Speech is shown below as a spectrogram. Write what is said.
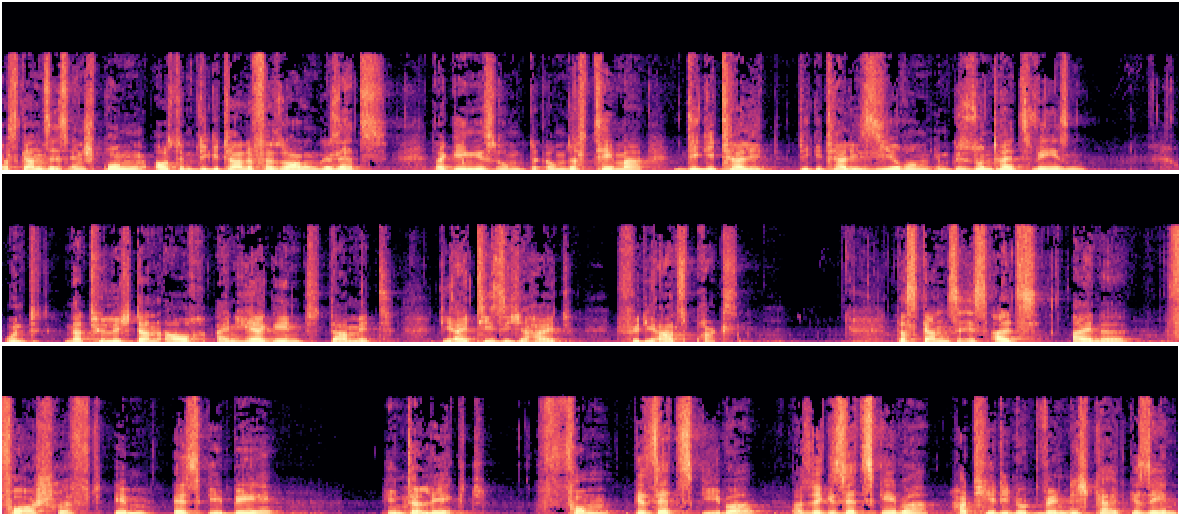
Das Ganze ist entsprungen aus dem Digitale Versorgungsgesetz. Da ging es um, um das Thema Digitali Digitalisierung im Gesundheitswesen und natürlich dann auch einhergehend damit die IT-Sicherheit für die Arztpraxen. Das Ganze ist als eine Vorschrift im SGB hinterlegt vom Gesetzgeber. Also der Gesetzgeber hat hier die Notwendigkeit gesehen,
